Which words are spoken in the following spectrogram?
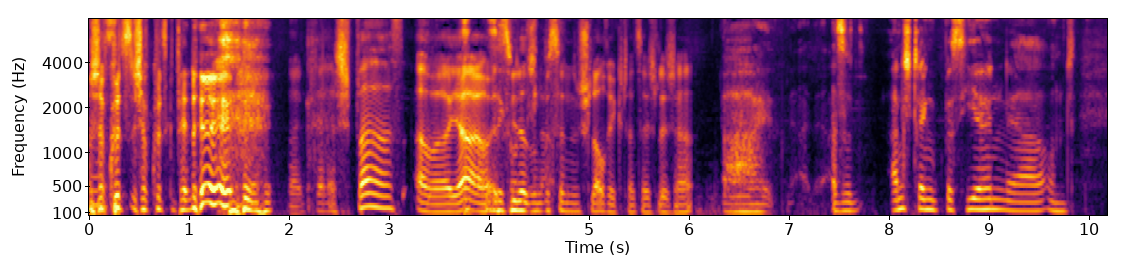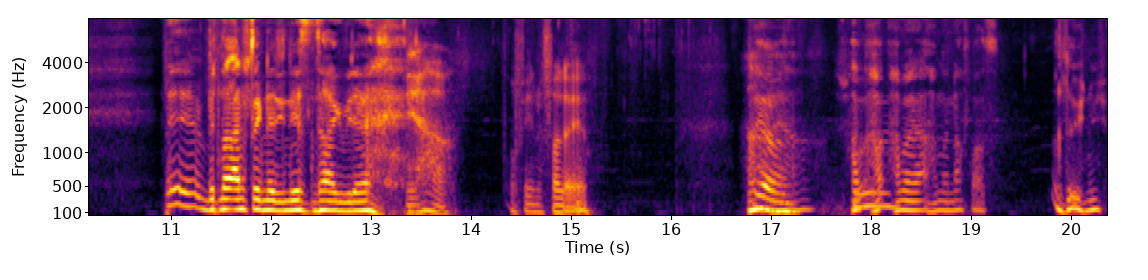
ich habe kurz, ich hab kurz gepennt. Nein, kleiner Spaß. Aber ja, ist wieder so ein bisschen schlauchig tatsächlich, ja. Ah, also anstrengend bis hierhin, ja, und äh, wird noch anstrengender die nächsten Tage wieder. Ja, auf jeden Fall, ey. Ah, Ja. ja. Ha, ha, haben, wir, haben wir noch was? Also ich nicht.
